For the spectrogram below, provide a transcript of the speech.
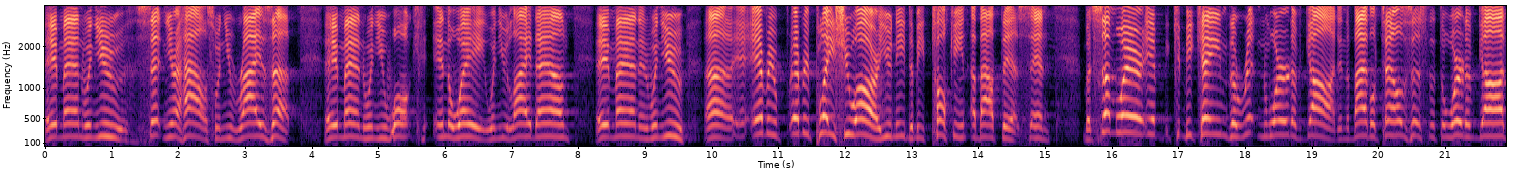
amen, when you sit in your house, when you rise up, amen, when you walk in the way, when you lie down, amen, and when you uh, every every place you are, you need to be talking about this. And but somewhere it became the written word of God, and the Bible tells us that the word of God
